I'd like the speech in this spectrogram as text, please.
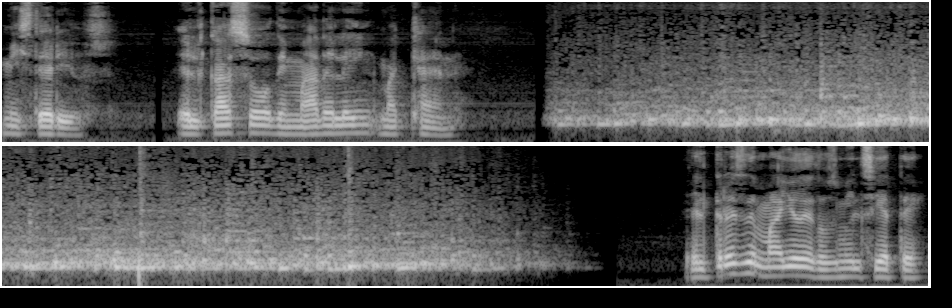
Misterios. El caso de Madeleine McCann. El 3 de mayo de 2007,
